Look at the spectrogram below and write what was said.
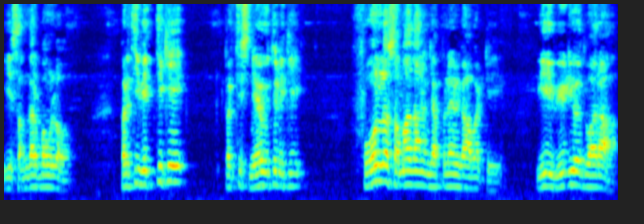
ఈ సందర్భంలో ప్రతి వ్యక్తికి ప్రతి స్నేహితుడికి ఫోన్లో సమాధానం చెప్పలేను కాబట్టి ఈ వీడియో ద్వారా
